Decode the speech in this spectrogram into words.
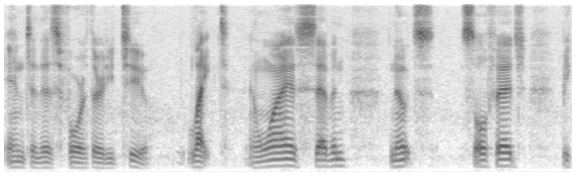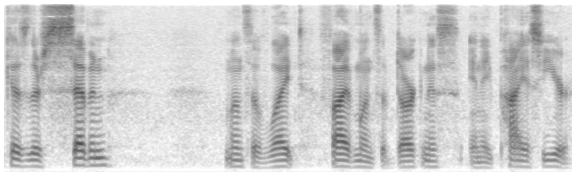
into this 432, light. And why is seven notes solfege? Because there's seven months of light, five months of darkness in a pious year.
